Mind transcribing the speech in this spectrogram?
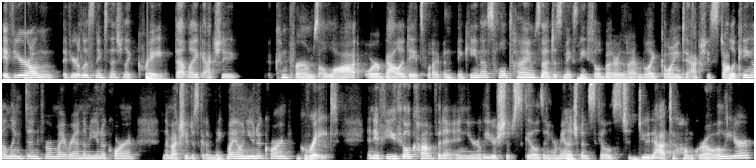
if you're on, if you're listening to this, you're like, great, that like actually confirms a lot or validates what I've been thinking this whole time. So that just makes me feel better that I'm like going to actually stop looking on LinkedIn for my random unicorn and I'm actually just going to make my own unicorn. Great. And if you feel confident in your leadership skills and your management skills to do that, to home grow a leader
